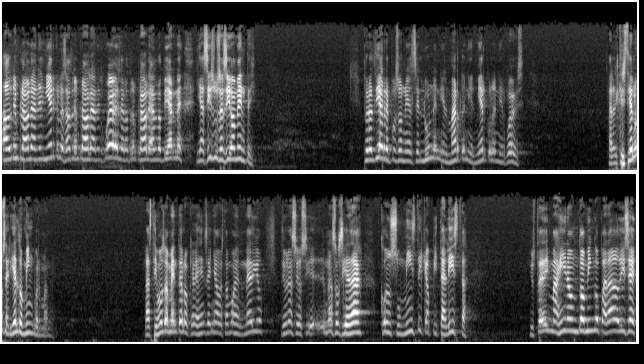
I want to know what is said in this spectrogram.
a otro empleado le dan el miércoles, a otro empleado le dan el jueves, a otro empleado le dan los viernes y así sucesivamente. Pero el día de reposo ni es el lunes, ni el martes, ni el miércoles, ni el jueves. Para el cristiano sería el domingo, hermano. Lastimosamente lo que les he enseñado, estamos en medio de una, una sociedad consumista y capitalista. Y usted imagina un domingo parado, dice,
